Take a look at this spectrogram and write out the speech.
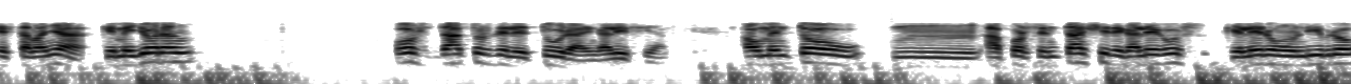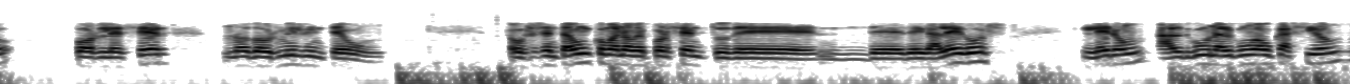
esta mañá, que melloran os datos de lectura en Galicia. Aumentou mm, a porcentaxe de galegos que leron un libro por lecer no 2021. O 61,9% de, de, de galegos leron algún algunha ocasión,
